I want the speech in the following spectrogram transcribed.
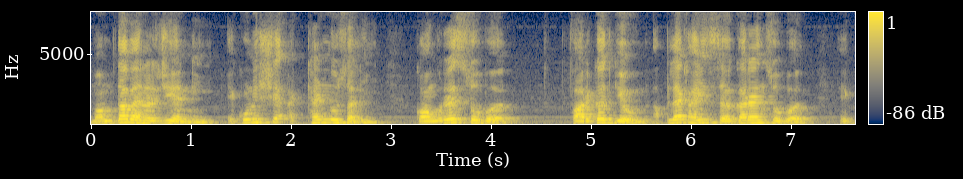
ममता बॅनर्जी यांनी एकोणीसशे अठ्ठ्याण्णव साली काँग्रेससोबत फारकत घेऊन आपल्या काही सहकाऱ्यांसोबत एक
